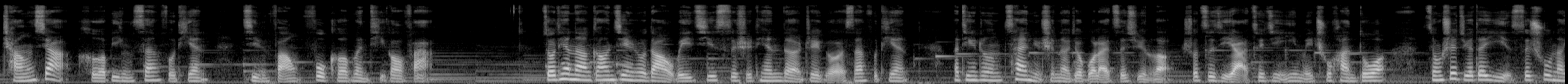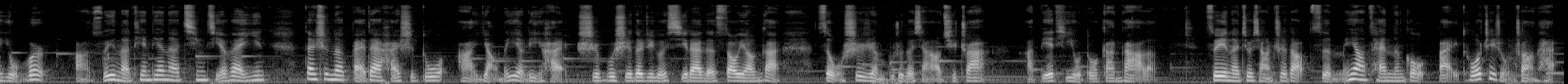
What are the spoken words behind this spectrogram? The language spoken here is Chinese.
长夏合并三伏天，谨防妇科问题高发。昨天呢，刚进入到为期四十天的这个三伏天，那听众蔡女士呢就过来咨询了，说自己呀最近因为出汗多，总是觉得隐私处呢有味儿啊，所以呢天天呢清洁外阴，但是呢白带还是多啊，痒的也厉害，时不时的这个袭来的瘙痒感，总是忍不住的想要去抓啊，别提有多尴尬了。所以呢，就想知道怎么样才能够摆脱这种状态。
